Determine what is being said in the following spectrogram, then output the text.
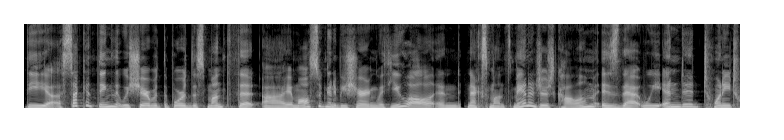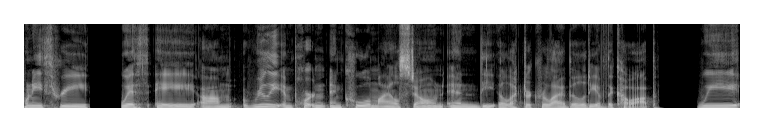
The uh, second thing that we share with the board this month that I am also going to be sharing with you all in next month's managers column is that we ended 2023 with a um, really important and cool milestone in the electric reliability of the co op we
